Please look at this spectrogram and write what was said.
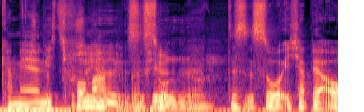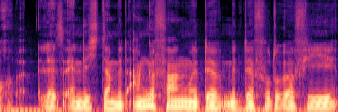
kann mir das ja nichts vormachen. Es ist vielen, so, ja. Das ist so, ich habe ja auch letztendlich damit angefangen mit der, mit der Fotografie.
